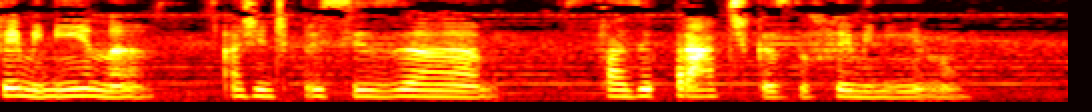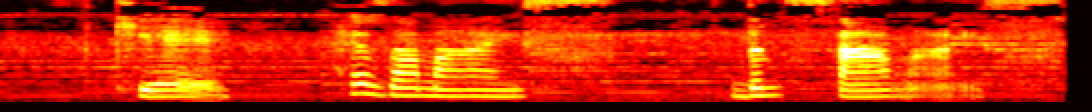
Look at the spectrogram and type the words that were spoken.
feminina, a gente precisa fazer práticas do feminino, que é rezar mais, dançar mais,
